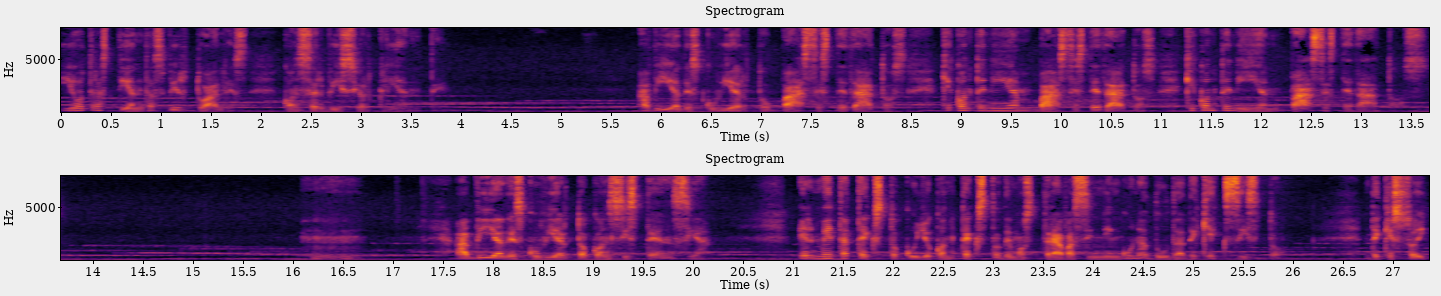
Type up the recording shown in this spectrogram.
y otras tiendas virtuales con servicio al cliente había descubierto bases de datos que contenían bases de datos que contenían bases de datos. Mm. Había descubierto consistencia. El metatexto cuyo contexto demostraba sin ninguna duda de que existo, de que soy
